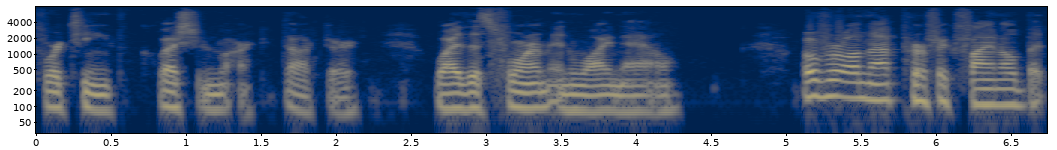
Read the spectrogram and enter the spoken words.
14th question mark Doctor. Why this form and why now? overall not perfect final, but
